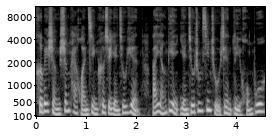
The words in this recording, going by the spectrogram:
河北省生态环境科学研究院白洋淀研究中心主任李洪波，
